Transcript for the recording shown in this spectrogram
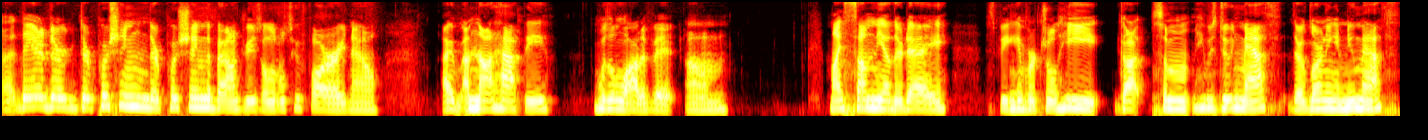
Uh, they're they're they're pushing they're pushing the boundaries a little too far right now. I, I'm not happy with a lot of it. Um, my son the other day, speaking of virtual, he got some. He was doing math. They're learning a new math.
